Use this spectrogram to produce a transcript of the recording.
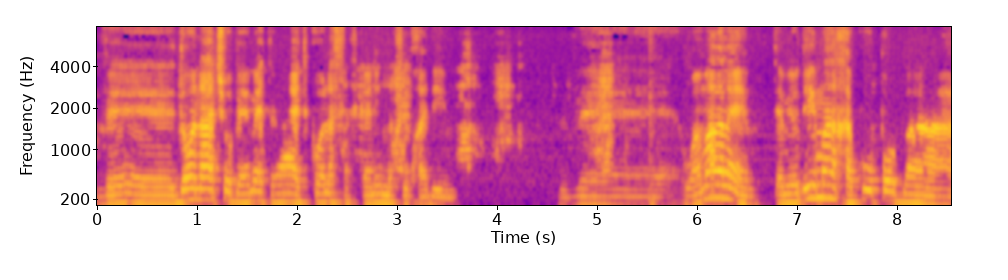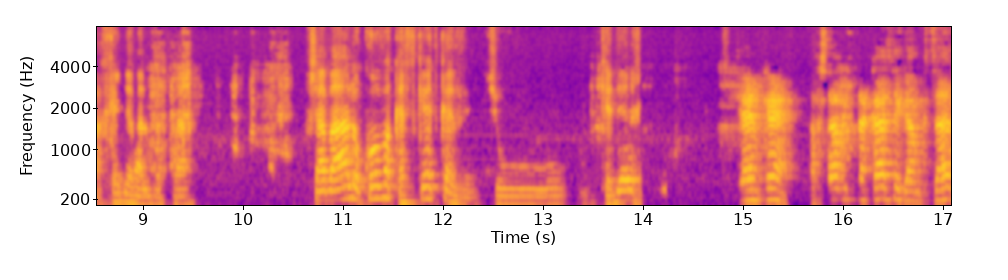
ודון אצ'ו באמת ראה את כל השחקנים מפוחדים. והוא אמר להם, אתם יודעים מה? חכו פה בחדר הלבשה. עכשיו היה לו כובע קסקט כזה, שהוא כדרך... כן, כן, עכשיו הסתכלתי גם קצת,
